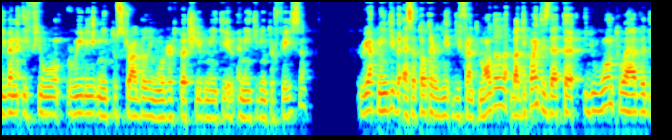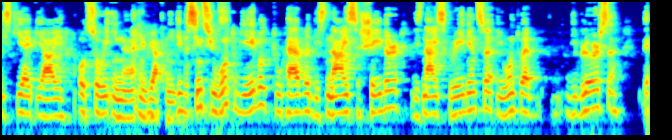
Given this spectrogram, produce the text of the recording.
even if you really need to struggle in order to achieve native a native interface, React Native has a totally different model, but the point is that uh, you want to have this Skia API also in, uh, in React Native, since you want to be able to have this nice shader, these nice gradients, uh, you want to have the blurs.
